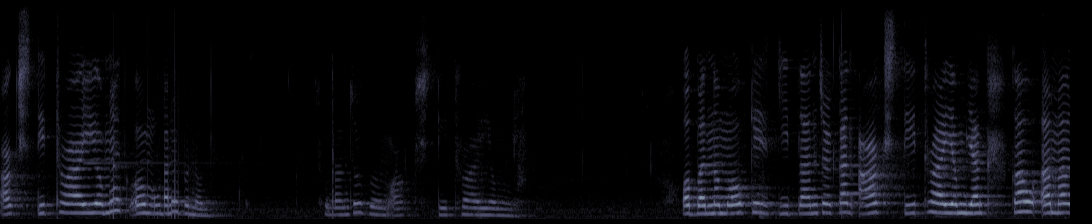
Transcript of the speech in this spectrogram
Arch di Triumphnya um, udah belum? Sudah belum Arch di Triumphnya? Oba nama oke kita lancarkan arcs di triumph yang kau amal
